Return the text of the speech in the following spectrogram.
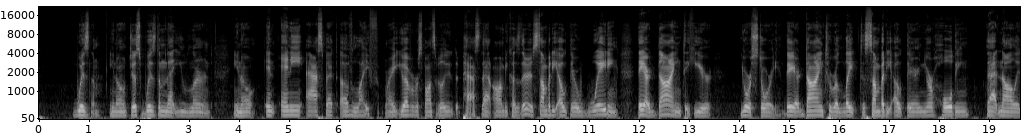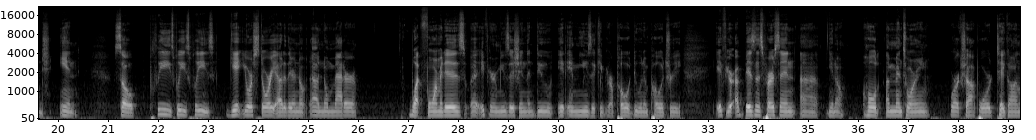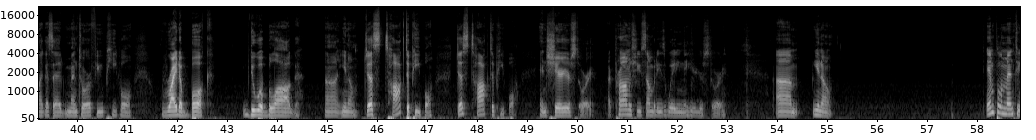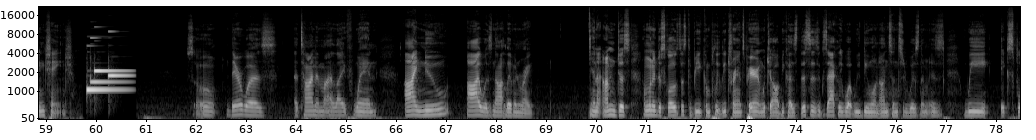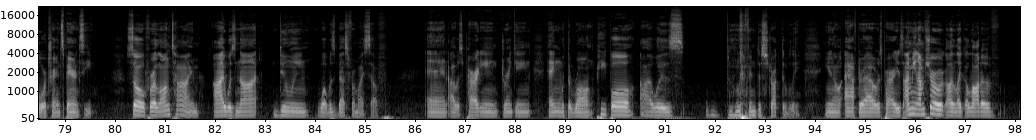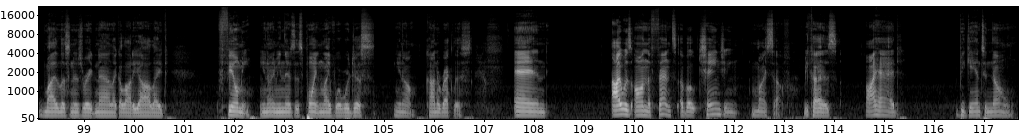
wisdom you know just wisdom that you learned you know, in any aspect of life, right? You have a responsibility to pass that on because there is somebody out there waiting. They are dying to hear your story. They are dying to relate to somebody out there, and you're holding that knowledge in. So please, please, please get your story out of there. No, uh, no matter what form it is. Uh, if you're a musician, then do it in music. If you're a poet, do it in poetry if you're a business person, uh, you know, hold a mentoring workshop or take on, like I said, mentor a few people, write a book, do a blog, uh, you know, just talk to people. Just talk to people and share your story. I promise you, somebody's waiting to hear your story. Um, you know, implementing change. So there was a time in my life when I knew I was not living right. And I'm just, I'm going to disclose this to be completely transparent with y'all because this is exactly what we do on Uncensored Wisdom is we explore transparency. So for a long time, I was not doing what was best for myself. And I was partying, drinking, hanging with the wrong people. I was living destructively, you know, after hours parties. I mean, I'm sure uh, like a lot of my listeners right now, like a lot of y'all, like feel me. You know I mean? There's this point in life where we're just, you know, kind of reckless. And I was on the fence about changing myself because I had began to know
